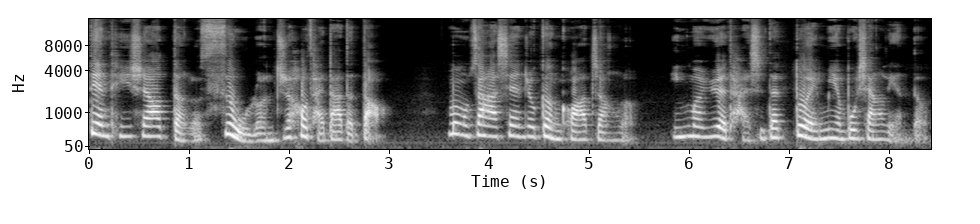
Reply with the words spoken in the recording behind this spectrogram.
电梯是要等了四五轮之后才搭得到。木栅线就更夸张了，因为月台是在对面不相连的，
